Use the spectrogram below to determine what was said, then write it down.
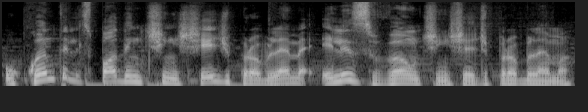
o quanto eles podem te encher de problema, eles vão te encher de problema.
